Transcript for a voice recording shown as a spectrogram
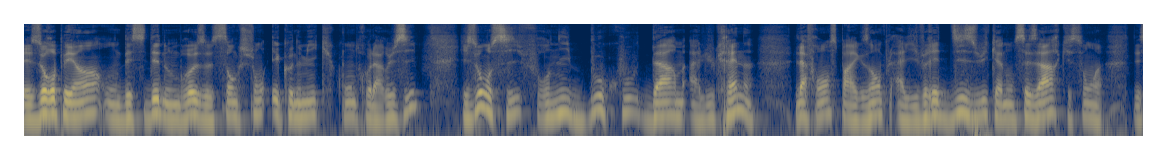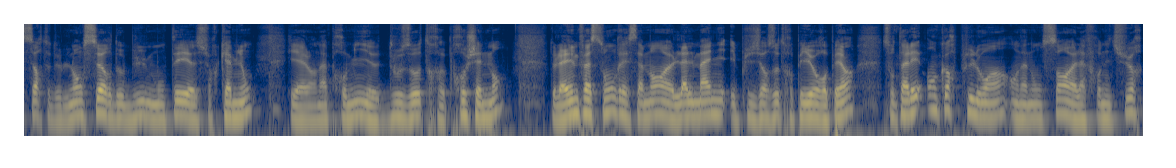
les Européens ont décidé de nombreuses sanctions économiques contre la Russie. Ils ont aussi fourni beaucoup d'armes à l'Ukraine. La France, par exemple, a livré 18 canons César, qui sont des sortes de lanceurs d'obus montés sur camion, et elle en a promis 12 autres prochainement. De la même façon, récemment, l'Allemagne et plusieurs autres pays européens sont allés encore plus loin en annonçant la fourniture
